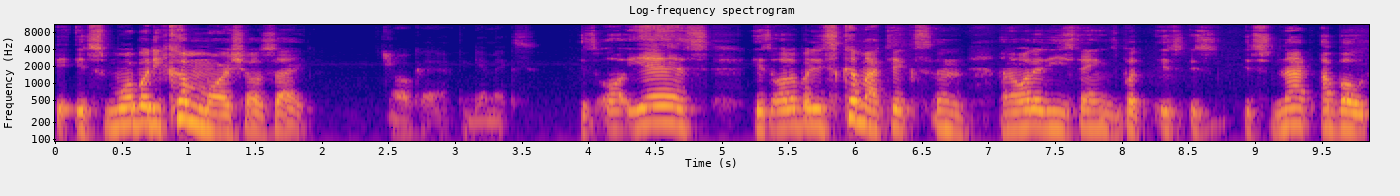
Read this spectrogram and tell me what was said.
It's more about the commercial side. Okay. The gimmicks. It's all yes, it's all about the schematics and, and all of these things, but it's it's it's not about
